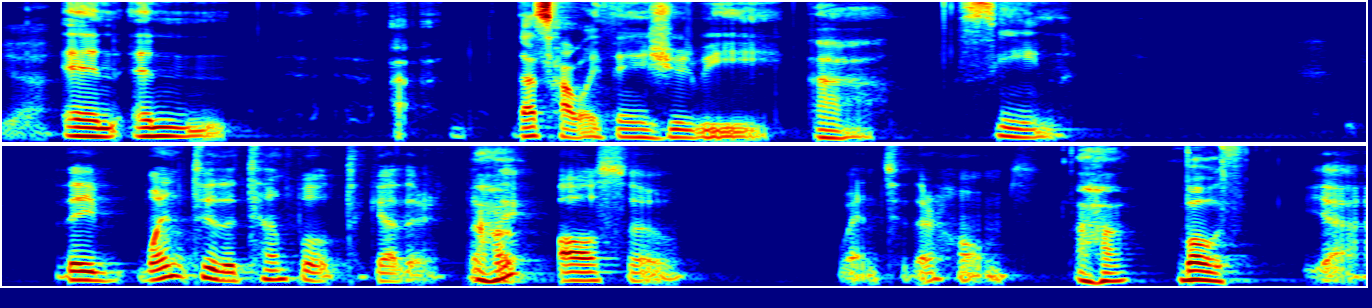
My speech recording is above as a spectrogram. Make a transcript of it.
Yeah. and and uh, that's how I think it should be uh, seen. They went to the temple together, but Uh-huh. they also went to their homes. Uh huh. Both. Yeah.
